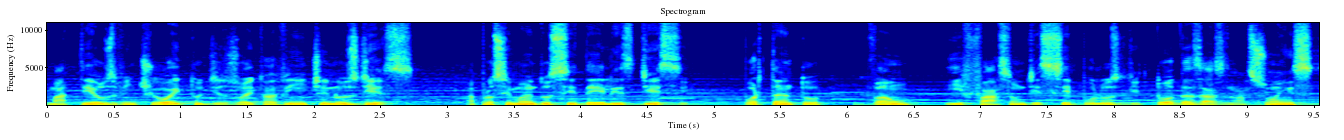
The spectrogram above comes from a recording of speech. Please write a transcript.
Mateus 28, 18 a 20 nos diz aproximando-se deles, disse: Portanto, vão e façam discípulos de todas as nações,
